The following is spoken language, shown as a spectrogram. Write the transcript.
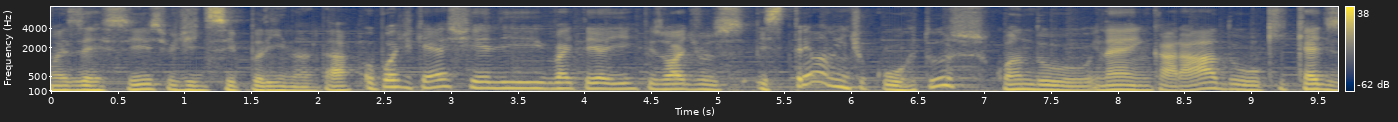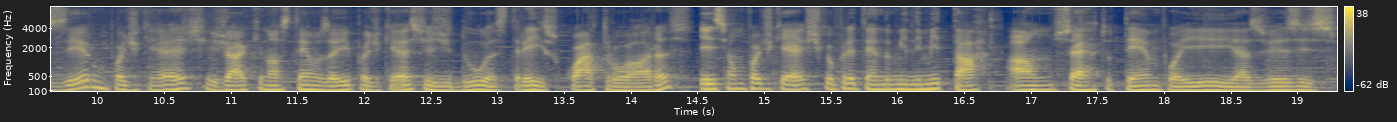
um exercício de disciplina, tá? O podcast, ele vai ter aí episódios extremamente curtos, quando, né, encarado o que quer dizer um podcast, já que nós temos aí podcasts de duas, três, quatro horas. Esse é um podcast que eu pretendo me limitar a um certo tempo aí, às vezes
